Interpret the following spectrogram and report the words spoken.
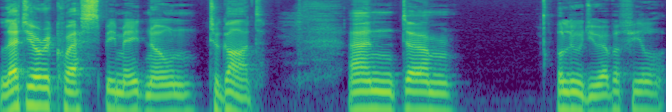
let your requests be made known to God. And um, do you ever feel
